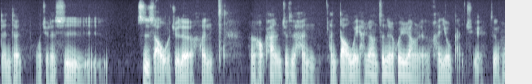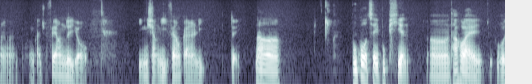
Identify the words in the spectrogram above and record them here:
等等。我觉得是至少我觉得很很好看，就是很。很到位，让真的会让人很有感觉，这种很感觉非常的有影响力，非常有感染力。对，那不过这一部片，嗯，他后来我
